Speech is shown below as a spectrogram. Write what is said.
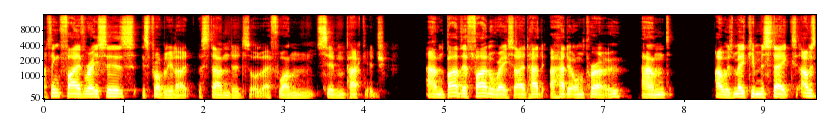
I think, five races. It's probably like a standard sort of F1 sim package. And by the final race, I'd had I had it on pro, and I was making mistakes. I was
